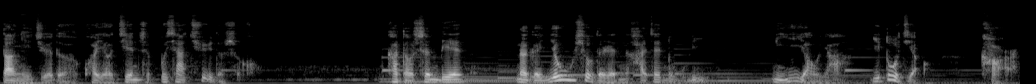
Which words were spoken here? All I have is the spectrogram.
当你觉得快要坚持不下去的时候，看到身边。那个优秀的人还在努力，你一咬牙一跺脚，坎儿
